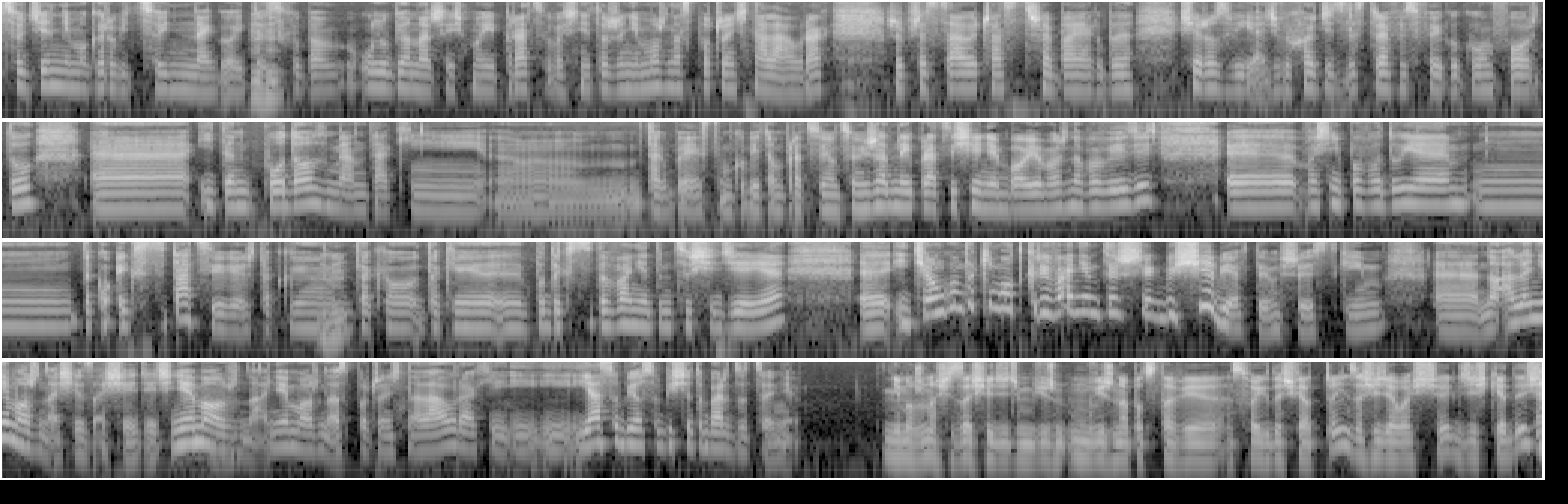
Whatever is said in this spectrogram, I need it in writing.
codziennie mogę robić co innego i to Mhm. jest chyba ulubiona część mojej pracy, właśnie to, że nie można spocząć na laurach, że przez cały czas trzeba jakby się rozwijać, wychodzić ze strefy swojego komfortu e, i ten płodozmian taki, em, tak bo ja jestem kobietą pracującą i żadnej pracy się nie boję, można powiedzieć, e, właśnie powoduje mm, taką ekscytację, wiesz, takie, Mhm. takie e, podekscytowanie tym, co się dzieje e, i ciągłym takim odkrywaniem też jakby siebie w tym wszystkim. E, no ale nie można się zasiedzieć, nie można, nie można spocząć na laurach i, i, i ja sobie osobiście to bardzo cenię. Nie można się zasiedzieć, mówisz, mówisz na podstawie swoich doświadczeń? Zasiedziałaś się gdzieś kiedyś?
